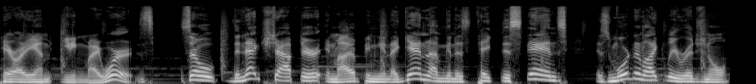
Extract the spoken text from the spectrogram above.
here I am eating my words. So the next chapter, in my opinion, again, I'm going to take this stance, is more than likely original.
